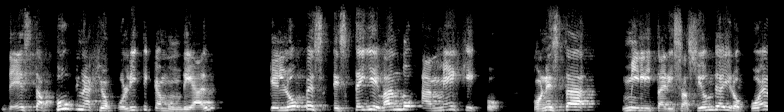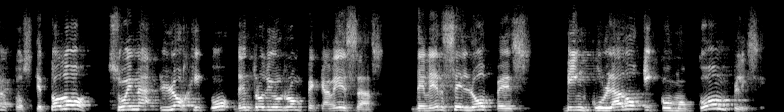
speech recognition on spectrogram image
de esta pugna geopolítica mundial que López esté llevando a México con esta militarización de aeropuertos, que todo suena lógico dentro de un rompecabezas de verse López vinculado y como cómplice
